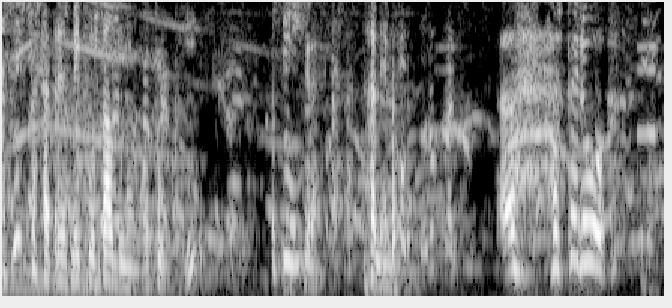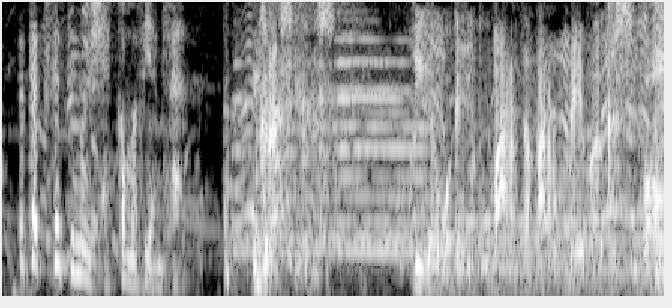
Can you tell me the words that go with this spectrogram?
Has vist passar tres micos dalt d'una moto, oi? Sí. Gràcies. Anem. Uh, espero que acceptin un xec com a fiança. Gràcies. Digueu a aquell covard de part meva que si vol...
